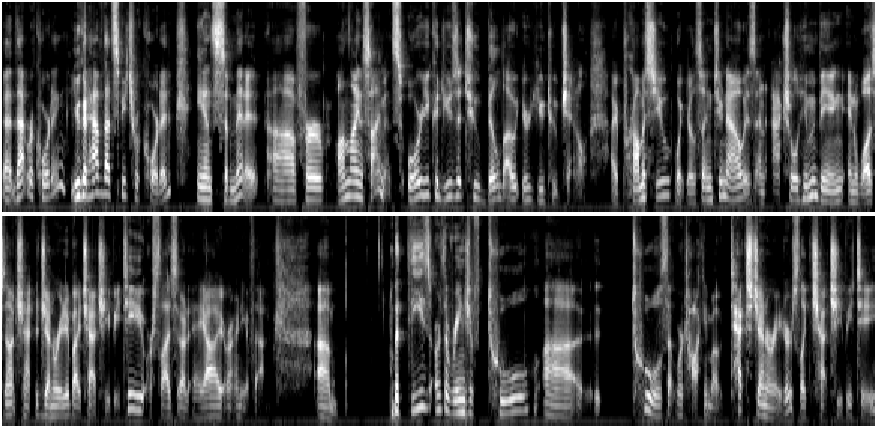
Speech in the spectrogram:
uh, that recording, you could have that speech recorded and submit it uh, for online assignments, or you could use it to build out your YouTube channel. I promise you what you're listening to now is an actual human being and was not generated by ChatGPT or Slides.ai or any of that. Um, but these are the range of tool uh, tools that we're talking about. Text generators like ChatGPT,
